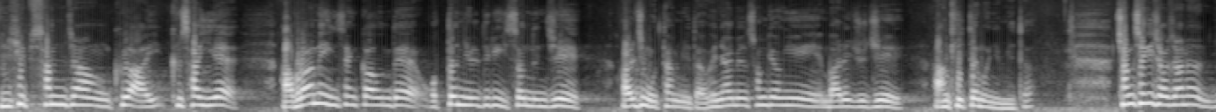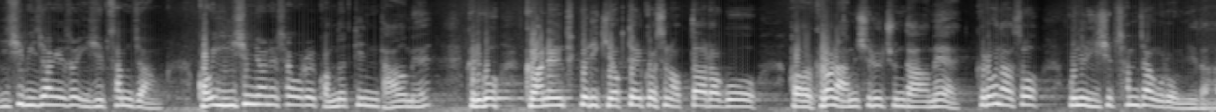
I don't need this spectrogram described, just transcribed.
23장 그 아이, 그 사이에 아브라함의 인생 가운데 어떤 일들이 있었는지 알지 못합니다. 왜냐하면 성경이 말해주지 않기 때문입니다. 창세기 저자는 22장에서 23장, 거의 20년의 세월을 건너뛴 다음에, 그리고 그 안에는 특별히 기억될 것은 없다라고 어, 그런 암시를 준 다음에, 그러고 나서 오늘 23장으로 옵니다.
